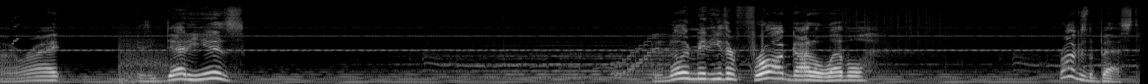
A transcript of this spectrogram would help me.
Alright. Is he dead? He is. And another mid-ether frog got a level. Frog is the best.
